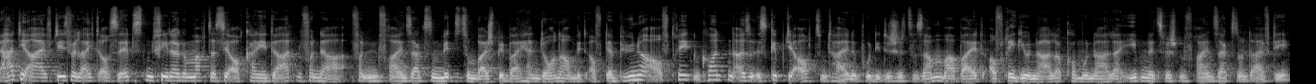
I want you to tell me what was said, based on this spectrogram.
Hat die AfD vielleicht auch selbst einen Fehler gemacht, dass ja auch Kandidaten von, der, von den Freien Sachsen mit, zum Beispiel bei Herrn Dornau, mit auf der Bühne auftreten konnten? Also es gibt ja auch zum Teil eine politische Zusammenarbeit auf regionaler, kommunaler Ebene zwischen Freien Sachsen und AfD.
